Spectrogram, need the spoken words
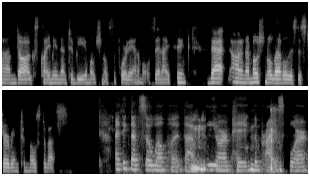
um, dogs, claiming them to be emotional support animals. And I think that on an emotional level is disturbing to most of us. I think that's so well put that we are paying the price for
